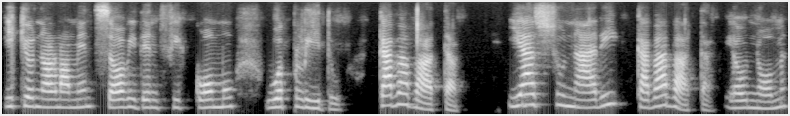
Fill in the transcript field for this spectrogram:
e que eu normalmente só identifico como o apelido Kababata. Yasunari Kababata é o nome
